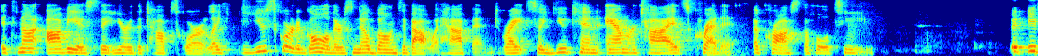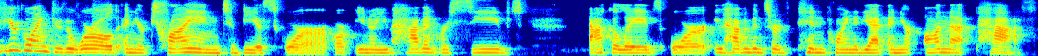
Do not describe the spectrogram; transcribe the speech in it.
it's not obvious that you're the top scorer like you scored a goal there's no bones about what happened right? So you can amortize credit across the whole team but if you're going through the world and you're trying to be a scorer or you know you haven't received accolades or you haven't been sort of pinpointed yet and you're on that path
